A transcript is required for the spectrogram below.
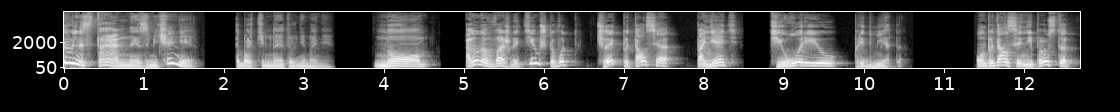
Довольно странное замечание, обратим на это внимание. Но оно нам важно тем, что вот человек пытался понять теорию предмета. Он пытался не просто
